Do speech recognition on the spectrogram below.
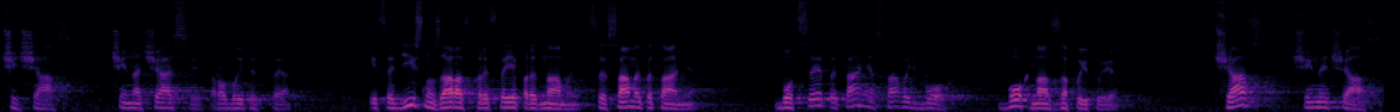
Чи час, чи на часі робити це? І це дійсно зараз перестає перед нами. Це саме питання. Бо це питання ставить Бог. Бог нас запитує: час чи не час?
